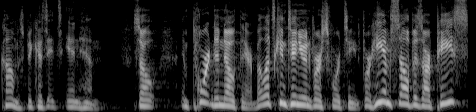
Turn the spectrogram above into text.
comes because it's in him. So, important to note there. But let's continue in verse 14. For he himself is our peace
